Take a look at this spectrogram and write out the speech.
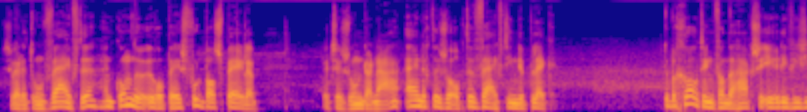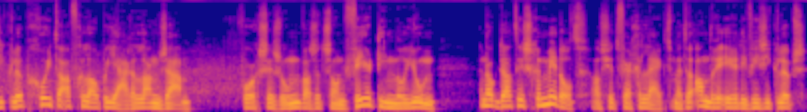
Ze werden toen vijfde en konden Europees voetbal spelen. Het seizoen daarna eindigden ze op de vijftiende plek. De begroting van de Haagse Eredivisieclub groeit de afgelopen jaren langzaam. Vorig seizoen was het zo'n 14 miljoen. En ook dat is gemiddeld als je het vergelijkt met de andere eredivisieclubs.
